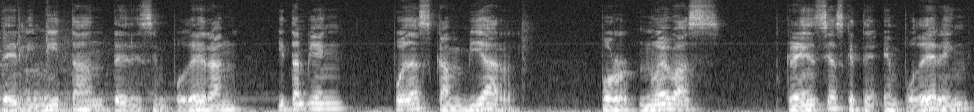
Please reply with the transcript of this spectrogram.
te limitan, te desempoderan y también puedas cambiar por nuevas creencias que te empoderen,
